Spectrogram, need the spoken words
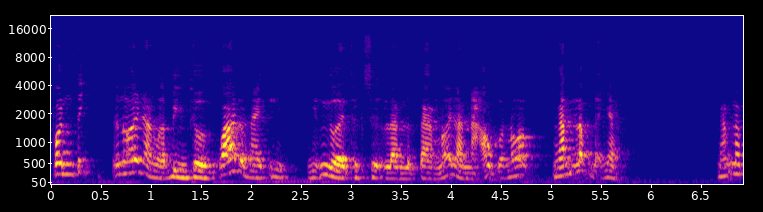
phân tích nó nói rằng là bình thường quá rồi này kia những người thực sự là lực tàng nói là não của nó ngắn lắm cả nhà. Ngắn lắm.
